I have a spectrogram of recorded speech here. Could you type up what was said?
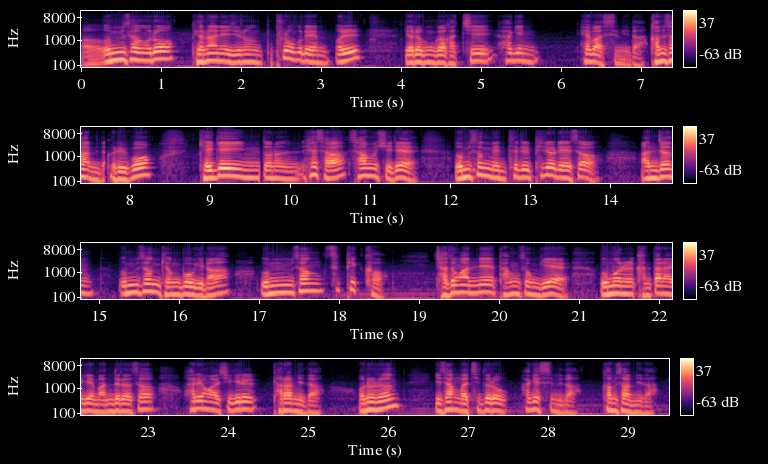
어, 음성으로 변환해 주는 프로그램을 여러분과 같이 확인해 봤습니다. 감사합니다. 그리고 개개인 또는 회사 사무실에 음성 멘트를 필요로 해서 안전 음성 경보기나 음성 스피커 자동 안내 방송기에 음원을 간단하게 만들어서 활용하시기를 바랍니다. 오늘은 이상 마치도록 하겠습니다. 감사합니다.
